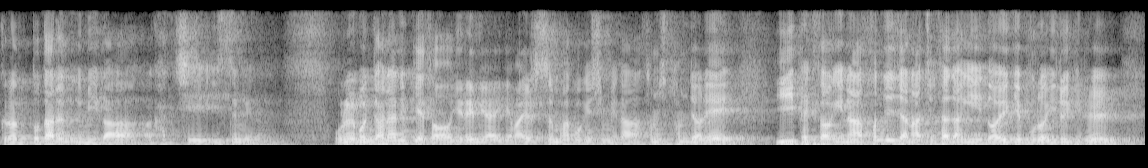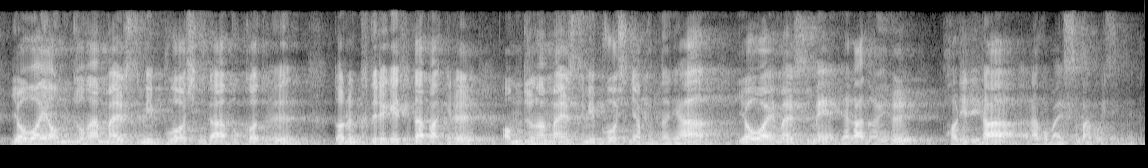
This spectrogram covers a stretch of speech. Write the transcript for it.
그런 또 다른 의미가 같이 있습니다. 오늘 먼저 하나님께서 예레미야에게 말씀하고 계십니다. 33절에 이 백성이나 선지자나 제사장이 너에게 물어 이르기를 여호와의 엄중한 말씀이 무엇인가 묻거든 너는 그들에게 대답하기를 엄중한 말씀이 무엇이냐 묻느냐 여호와의 말씀에 내가 너희를 버리리라라고 말씀하고 있습니다.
